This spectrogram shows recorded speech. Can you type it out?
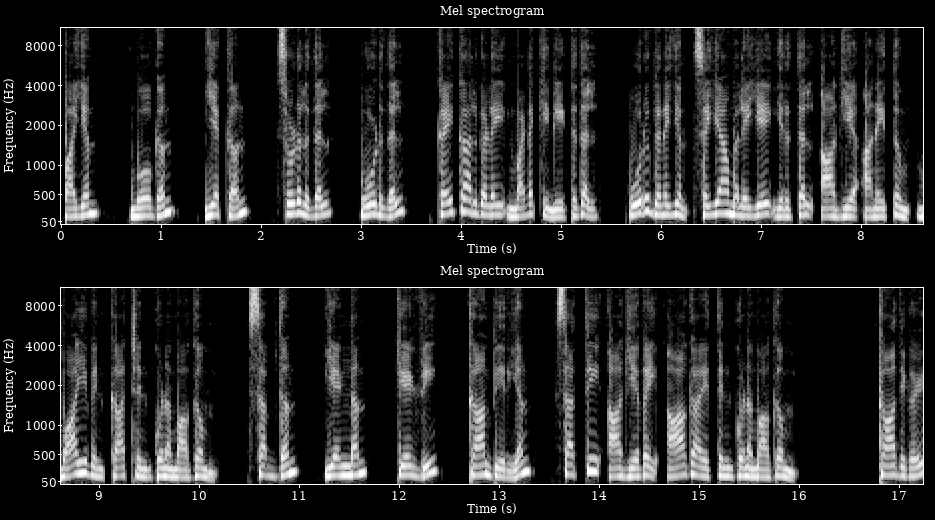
பயம் மோகம் இயக்கம் சுழலுதல் ஓடுதல் கை கால்களை மடக்கி நீட்டுதல் ஒரு வினையும் செய்யாமலேயே இருத்தல் ஆகிய அனைத்தும் வாயுவின் காற்றின் குணமாகும். சப்தம் எண்ணம் கேள்வி காம்பீரியம் சக்தி ஆகியவை ஆகாயத்தின் குணமாகும். காதுகள்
